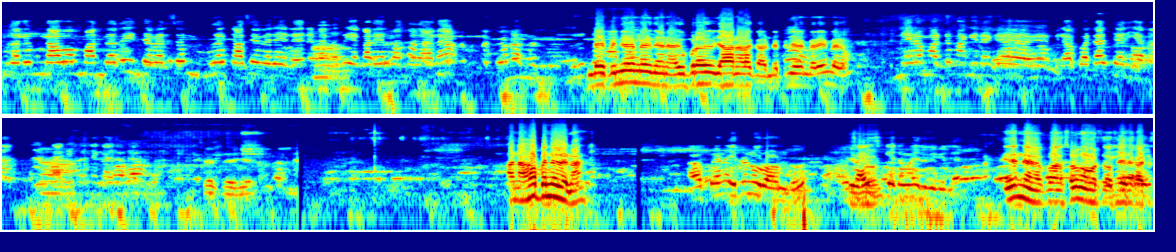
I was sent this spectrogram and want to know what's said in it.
முதலும் லாபம் வந்தது. இந்த வருஷம் முதல் காசே வரையில. நிறைய கடைகள் வந்ததால. இந்த பின்னேரம் பேரும் தானே? அதுக்கு பிறகு வியாபாரம் நடக்கா? இந்த பின்னேரம் பேரையும் பேரும் நேரம் மட்டும் அங்க எனக்கு விடப்பட்டா சரி சரி. நகை பெண்ணு இல்லைண்ணா அப்போ இருநூறுவா உண்டு சைஸ்க்கு ஏற்ற மாதிரி இருக்கு விலை. இது என்ன சொல்லுங்க ஒருத்தர் சைஸை காட்டு.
